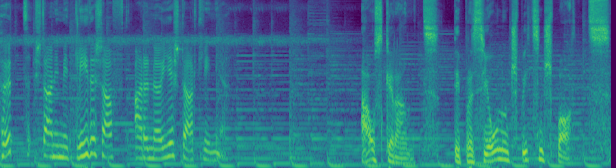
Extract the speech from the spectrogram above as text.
Heute stehe ich mit Leidenschaft an einer neuen Startlinie. Ausgerannt. Depression und Spitzensport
